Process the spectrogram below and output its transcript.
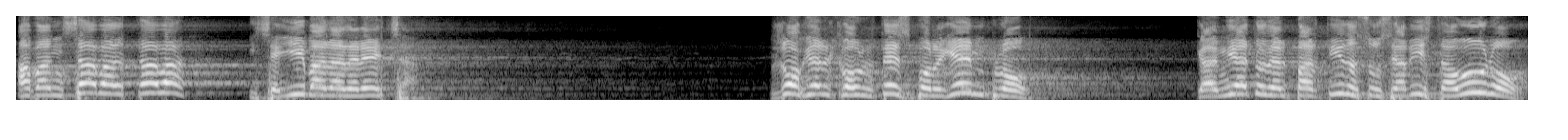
avanzaba, estaba y se iba a la derecha. Roger Cortés, por ejemplo, candidato del Partido Socialista 1,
